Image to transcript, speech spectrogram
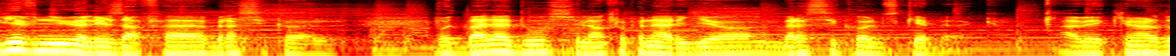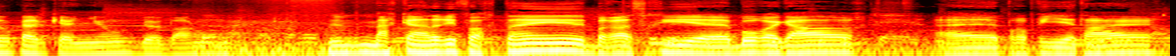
Bienvenue à Les Affaires Brassicole, votre balado sur l'entrepreneuriat brassicole du Québec, avec Leonardo Calcagno de Baron Marc-André Fortin, brasserie euh, Beauregard, euh, propriétaire.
